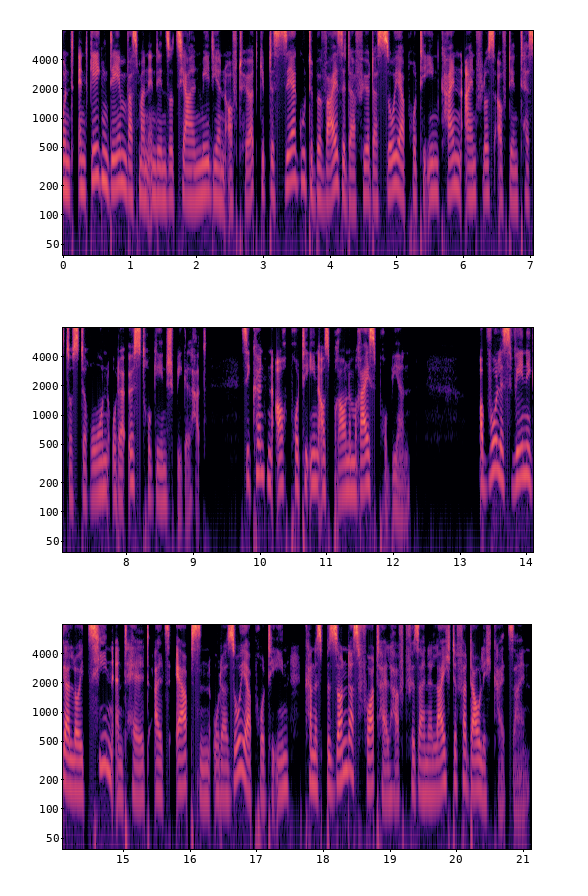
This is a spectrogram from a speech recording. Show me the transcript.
Und entgegen dem, was man in den sozialen Medien oft hört, gibt es sehr gute Beweise dafür, dass Sojaprotein keinen Einfluss auf den Testosteron- oder Östrogenspiegel hat. Sie könnten auch Protein aus braunem Reis probieren. Obwohl es weniger Leucin enthält als Erbsen- oder Sojaprotein, kann es besonders vorteilhaft für seine leichte Verdaulichkeit sein.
